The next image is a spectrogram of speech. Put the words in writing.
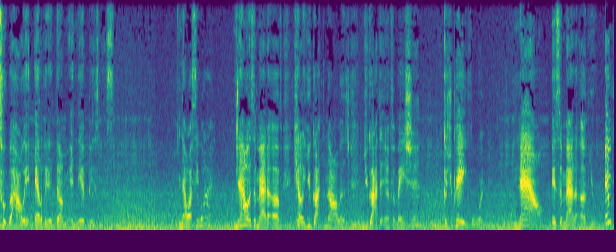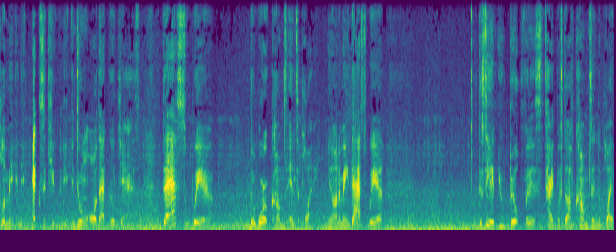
talk about how it elevated them in their business. Now I see why. Now it's a matter of Keli, you got the knowledge, you got the information because you paid for it now it's a matter of you implementing it, executing it, and doing all that good jazz. That's where the work comes into play. You know what I mean? That's where to see if you built for this type of stuff comes into play.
